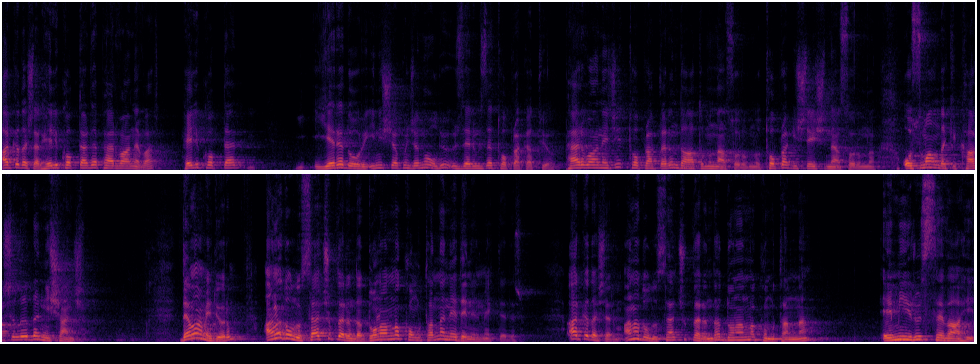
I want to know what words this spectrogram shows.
Arkadaşlar helikopterde pervane var. Helikopter yere doğru iniş yapınca ne oluyor? Üzerimize toprak atıyor. Pervaneci toprakların dağıtımından sorumlu. Toprak işleyişinden sorumlu. Osmanlı'daki karşılığı da nişancı. Devam ediyorum. Anadolu Selçuklarında donanma komutanına ne denilmektedir? Arkadaşlarım Anadolu Selçuklarında donanma komutanına Emirü Sevahil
